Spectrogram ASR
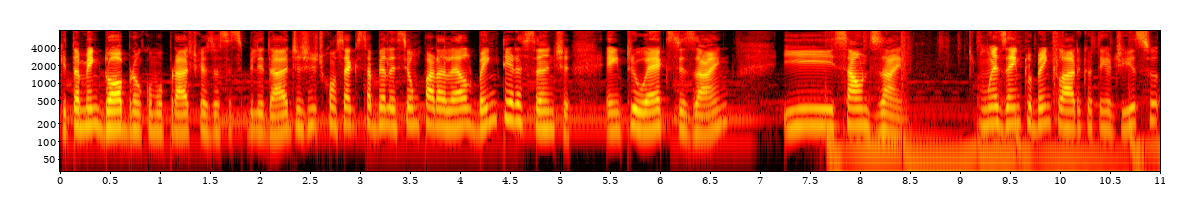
que também dobram como práticas de acessibilidade, a gente consegue estabelecer um paralelo bem interessante entre o X-Design e Sound Design. Um exemplo bem claro que eu tenho disso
